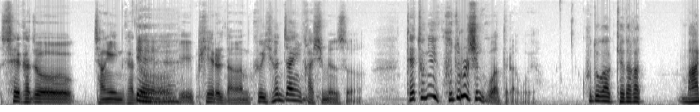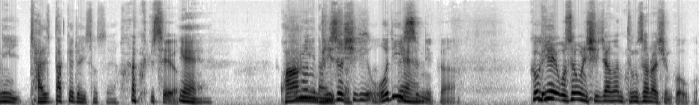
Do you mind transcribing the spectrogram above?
그새 가족 장애인 가족이 예. 피해를 당한 그 현장에 가시면서 대통령이 구두를 신고 갔더라고요. 구두가 게다가 많이 잘 닦여져 있었어요. 글쎄요. 예. 그런 비서실이 있었어. 어디 예. 있습니까? 거기에 네. 오세훈 시장은 등산화 신고 오고.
